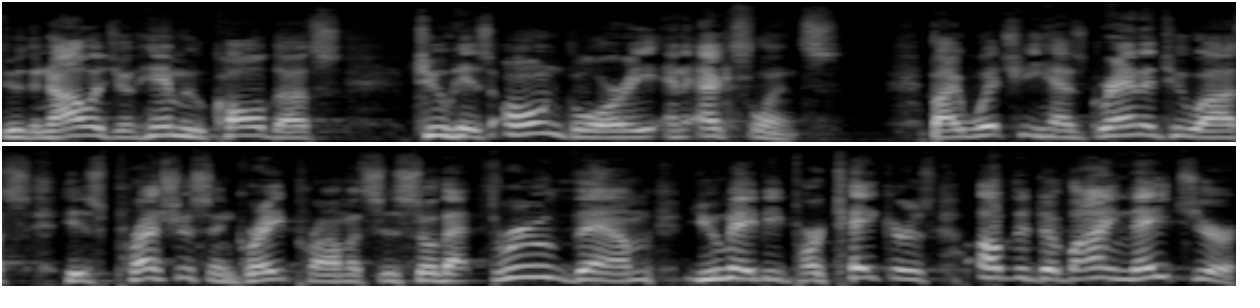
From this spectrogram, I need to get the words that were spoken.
through the knowledge of Him who called us to His own glory and excellence by which he has granted to us his precious and great promises so that through them you may be partakers of the divine nature,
